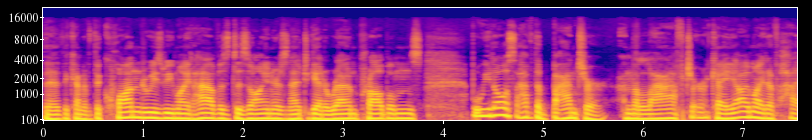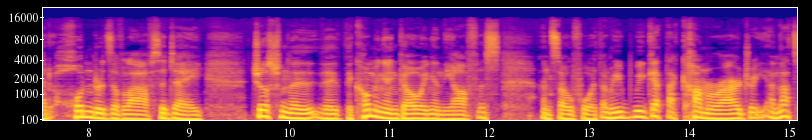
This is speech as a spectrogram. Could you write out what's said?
the, the kind of the quandaries we might have as designers and how to get around problems. But we'd also have the banter and the laughter. Okay, I might have had hundreds of laughs a day just from the, the, the, coming and going in the office and so forth. And we, we get that camaraderie, and that's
